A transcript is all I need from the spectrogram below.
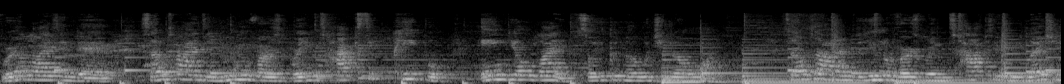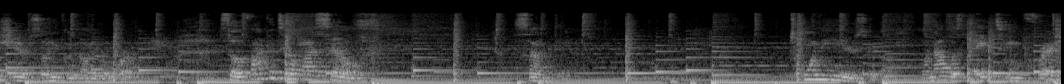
Realizing that sometimes the universe brings toxic people in your life so you can know what you don't want. Sometimes the universe brings toxic relationships so you can know your worth. So if I could tell myself something, 20 years ago, when I was 18, fresh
